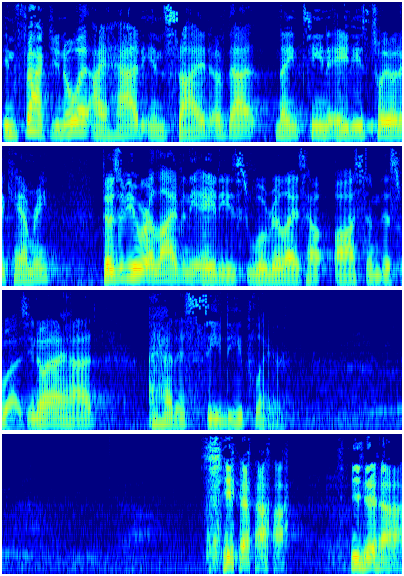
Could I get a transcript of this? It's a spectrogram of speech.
In fact, you know what I had inside of that 1980s Toyota Camry? Those of you who are alive in the 80s will realize how awesome this was. You know what I had? I had a CD player. Yeah. Yeah.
